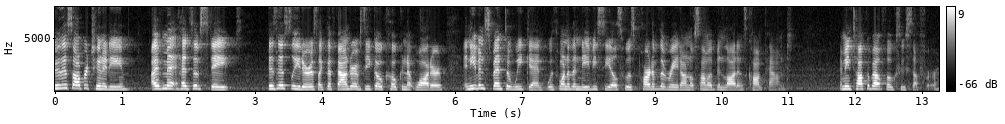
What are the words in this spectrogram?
Through this opportunity, I've met heads of state, business leaders like the founder of Zico Coconut Water, and even spent a weekend with one of the Navy SEALs who was part of the raid on Osama bin Laden's compound. I mean, talk about folks who suffer.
